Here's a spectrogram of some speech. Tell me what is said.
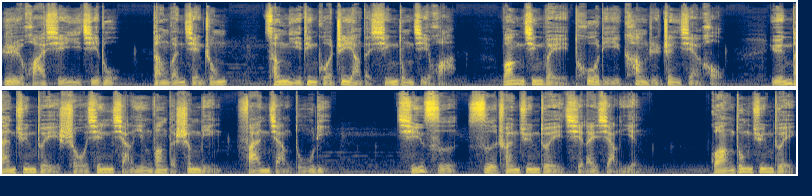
日华协议记录》等文件中，曾拟定过这样的行动计划：汪精卫脱离抗日阵线后，云南军队首先响应汪的声明，反蒋独立；其次，四川军队起来响应，广东军队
